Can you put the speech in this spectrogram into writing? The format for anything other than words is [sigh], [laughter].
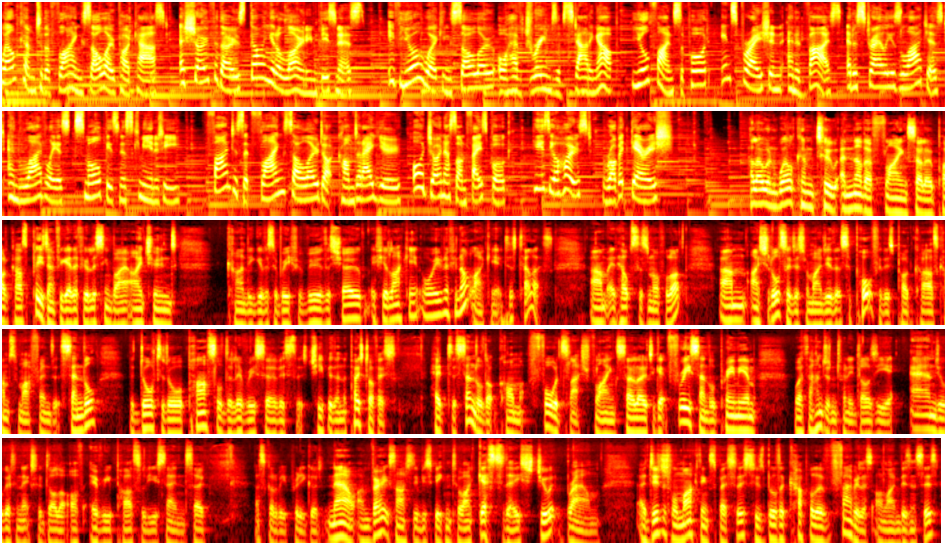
Welcome to the Flying Solo podcast, a show for those going it alone in business. If you're working solo or have dreams of starting up, you'll find support, inspiration, and advice at Australia's largest and liveliest small business community. Find us at flyingsolo.com.au or join us on Facebook. Here's your host, Robert Gerrish. Hello and welcome to another Flying Solo podcast. Please don't forget if you're listening via iTunes, kindly give us a brief review of the show if you're liking it, or even if you're not liking it, just tell us. Um, it helps us an awful lot. Um, I should also just remind you that support for this podcast comes from our friends at Sendle, the door to door parcel delivery service that's cheaper than the post office. Head to sendle.com forward slash flying solo to get free Sendle Premium worth $120 a year, and you'll get an extra dollar off every parcel you send. So that's got to be pretty good. Now, I'm very excited to be speaking to our guest today, Stuart Brown, a digital marketing specialist who's built a couple of fabulous online businesses,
